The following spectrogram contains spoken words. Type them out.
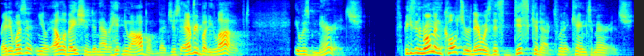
right? It wasn't, you know, Elevation didn't have a hit new album that just everybody loved. It was marriage. Because in Roman culture, there was this disconnect when it came to marriage.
